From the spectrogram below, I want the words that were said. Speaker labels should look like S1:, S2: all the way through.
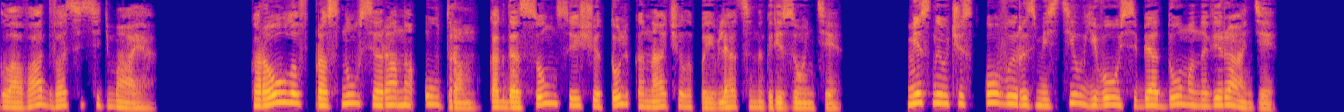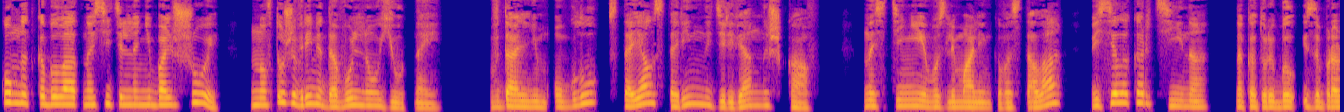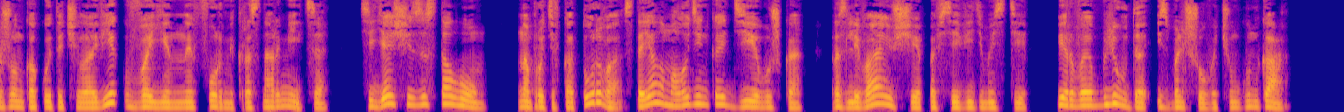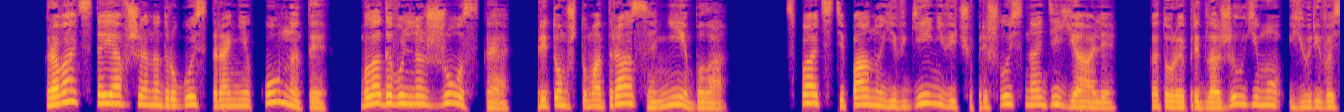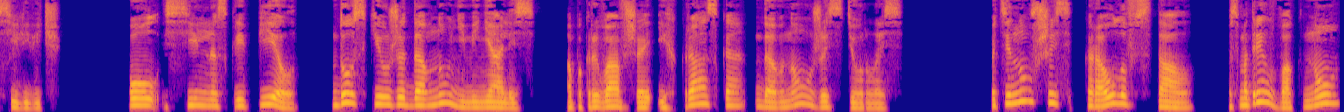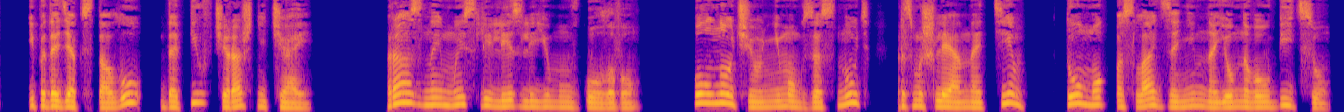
S1: Глава двадцать седьмая. Караулов проснулся рано утром, когда солнце еще только начало появляться на горизонте. Местный участковый разместил его у себя дома на веранде. Комнатка была относительно небольшой, но в то же время довольно уютной. В дальнем углу стоял старинный деревянный шкаф. На стене возле маленького стола висела картина, на которой был изображен какой-то человек в военной форме красноармейца, сидящий за столом, напротив которого стояла молоденькая девушка, разливающая, по всей видимости, первое блюдо из большого чунгунга. Кровать, стоявшая на другой стороне комнаты, была довольно жесткая, при том, что матраса не было. Спать Степану Евгеньевичу пришлось на одеяле, которое предложил ему Юрий Васильевич. Пол сильно скрипел, доски уже давно не менялись, а покрывавшая их краска давно уже стерлась. Потянувшись, Караулов встал, посмотрел в окно и, подойдя к столу, допил вчерашний чай. Разные мысли лезли ему в голову. Полночи он не мог заснуть, размышляя над тем, кто мог послать за ним наемного убийцу.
